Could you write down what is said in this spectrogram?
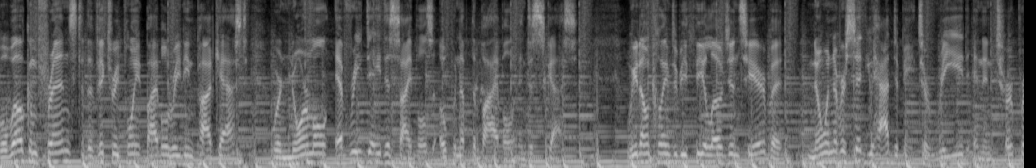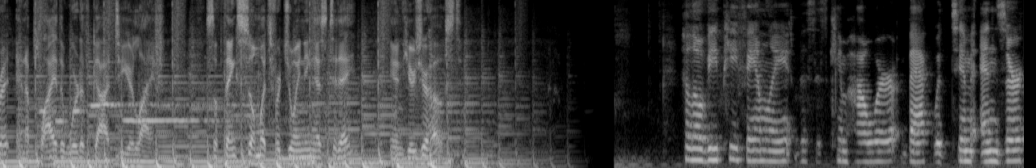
Well, welcome, friends, to the Victory Point Bible Reading Podcast, where normal, everyday disciples open up the Bible and discuss. We don't claim to be theologians here, but no one ever said you had to be to read and interpret and apply the Word of God to your life. So thanks so much for joining us today, and here's your host. Hello, VP family. This is Kim Hauer back with Tim Enzer.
